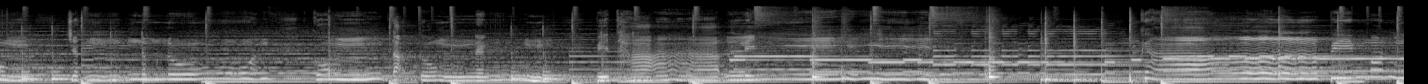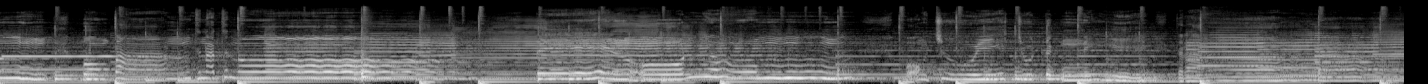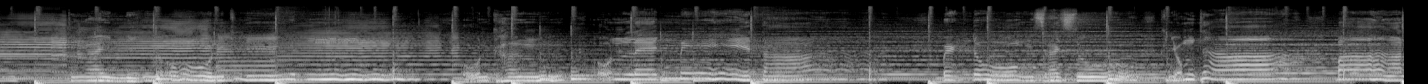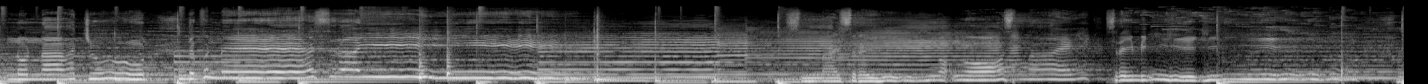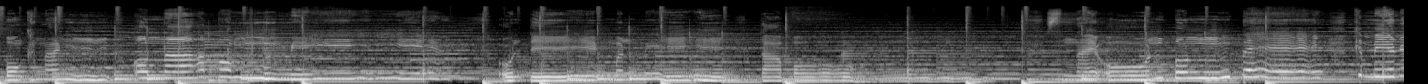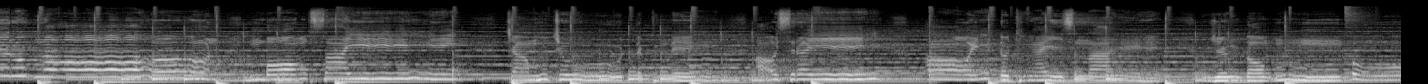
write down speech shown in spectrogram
មចិត្តនឹមនួនកុំដាក់ទងនឹងពីថាលី ស្នេហ៍ស្រីងក់ងស្នេហ៍ស្រីមីយីបងខ្នាញ់អូនណាពុំមានអូនទេមិនមានតាបងស្នេហ៍អូនពុនពេកគ្មានរូបងនបងផ្សៃចាំជូតទឹកភ្នែកឲ្យស្រី ឲ្យដូចថ្ងៃស្នេហ៍យើងដំបង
